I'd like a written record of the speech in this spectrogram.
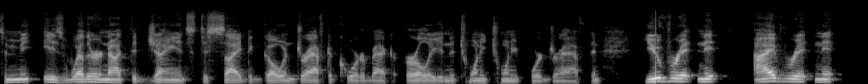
to me is whether or not the Giants decide to go and draft a quarterback early in the 2024 draft. And you've written it, I've written it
